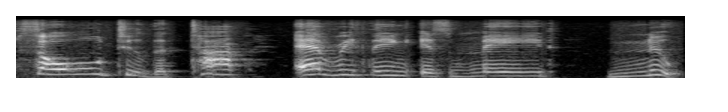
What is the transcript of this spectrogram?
soul to the top, everything is made new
